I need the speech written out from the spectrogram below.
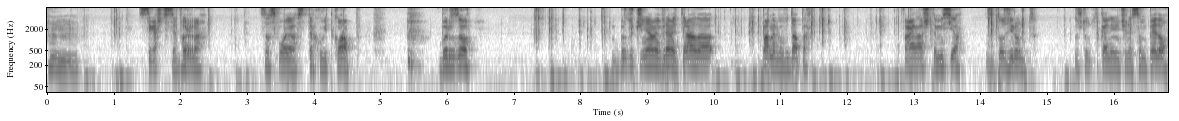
Хм. Сега ще се върна за своя страховит кораб. Бързо. Бързо, че нямаме време. Трябва да падне във водата. Това е нашата мисия за този рунд. Защото така или иначе не съм педал.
